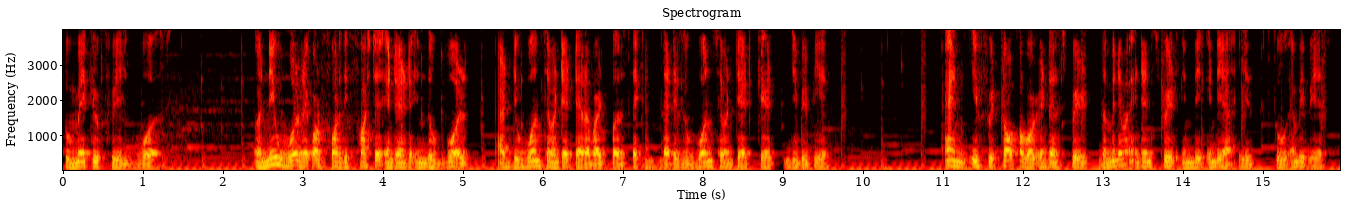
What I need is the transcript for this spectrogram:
to make you feel worse. A new world record for the fastest internet in the world at the 178 terabyte per second that is 178k Gbps. And if we talk about internet speed, the minimum internet speed in the India is 2 Mbps.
